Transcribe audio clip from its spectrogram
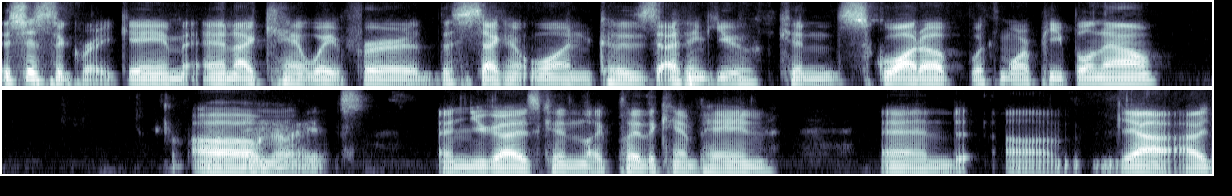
it's just a great game and i can't wait for the second one because i think you can squad up with more people now oh, um, nice. and you guys can like play the campaign and um yeah i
